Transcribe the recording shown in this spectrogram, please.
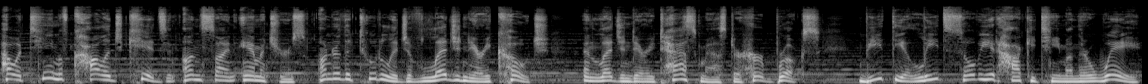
How a team of college kids and unsigned amateurs, under the tutelage of legendary coach and legendary taskmaster Herb Brooks, beat the elite Soviet hockey team on their way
